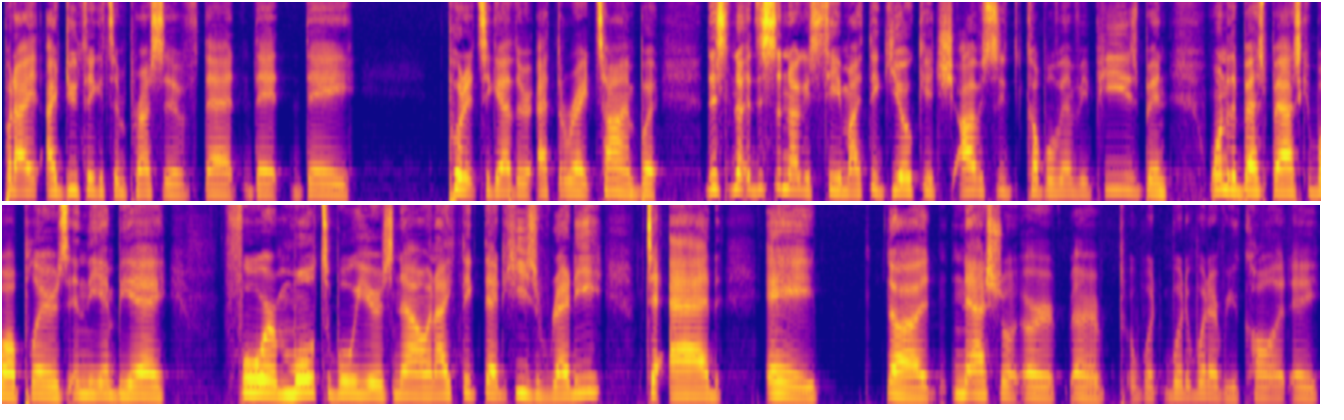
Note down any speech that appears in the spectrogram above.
but I, I do think it's impressive that that they put it together at the right time. But this this is a Nuggets team. I think Jokic, obviously a couple of MVPs, been one of the best basketball players in the NBA. for multiple years now, and I think that he's ready to add a uh, national or, or what, what whatever you call it, a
